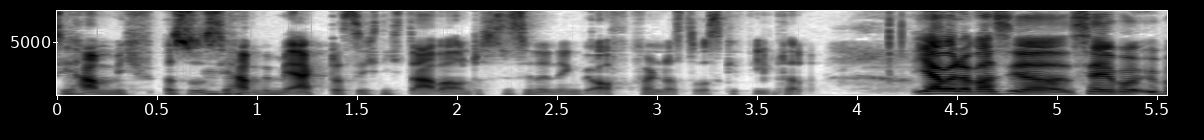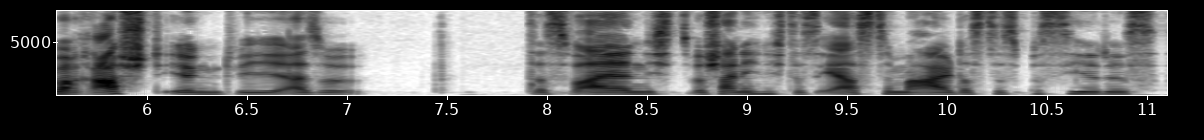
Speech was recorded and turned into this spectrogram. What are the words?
Sie haben mich, also sie Mhm. haben bemerkt, dass ich nicht da war und es ist ihnen irgendwie aufgefallen, dass da was gefehlt hat. Ja, aber da war sie ja selber überrascht irgendwie. Also, das war ja nicht, wahrscheinlich nicht das erste Mal, dass das passiert ist,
